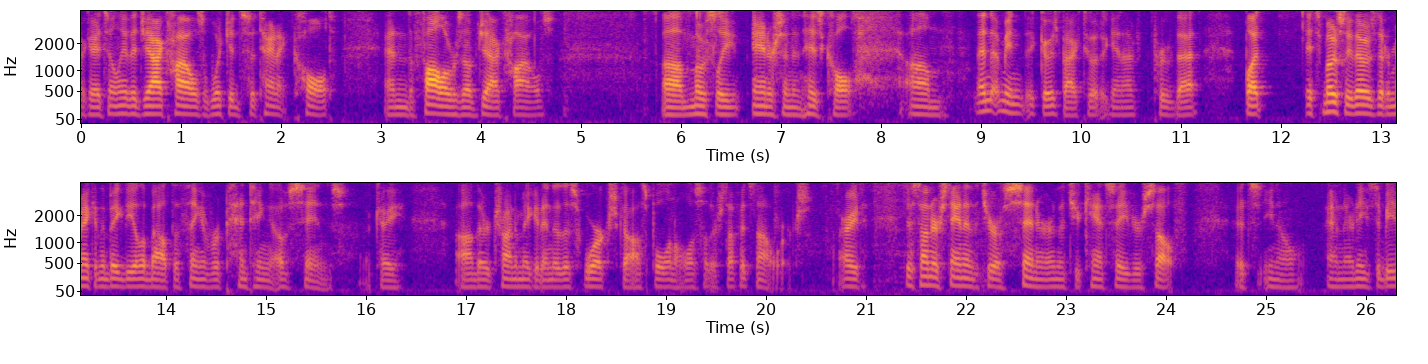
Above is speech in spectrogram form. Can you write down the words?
Okay, it's only the Jack Hyles wicked satanic cult and the followers of Jack Hyles, um, mostly Anderson and his cult, um, and I mean, it goes back to it again. I've proved that, but it's mostly those that are making the big deal about the thing of repenting of sins. Okay, uh, they're trying to make it into this works gospel and all this other stuff. It's not works. All right, just understanding that you're a sinner and that you can't save yourself. It's you know, and there needs to be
